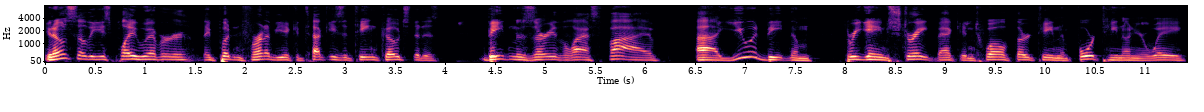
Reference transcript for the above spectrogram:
you know, so they just play whoever they put in front of you. Kentucky's a team coach that has beaten Missouri the last five. Uh, you had beaten them three games straight back in 12, 13, and 14 on your way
